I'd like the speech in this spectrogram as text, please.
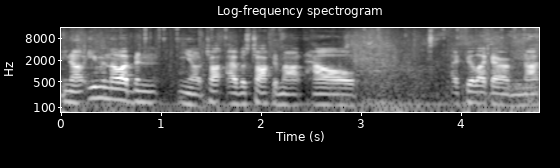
you know, even though I've been, you know, I was talking about how I feel like I'm not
